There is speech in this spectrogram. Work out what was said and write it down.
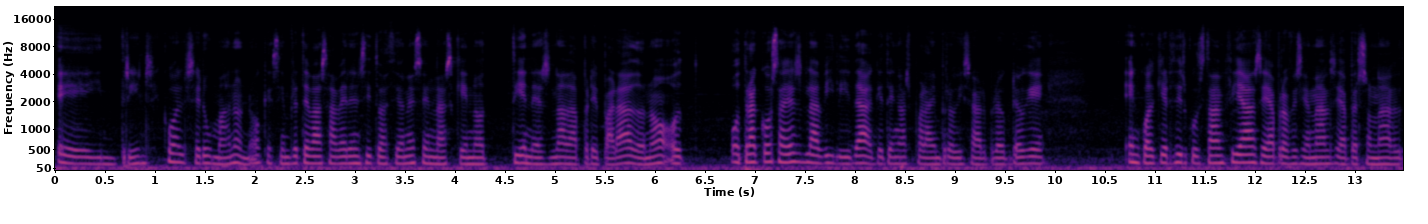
eh, intrínseco al ser humano, ¿no? Que siempre te vas a ver en situaciones en las que no tienes nada preparado, ¿no? otra cosa es la habilidad que tengas para improvisar, pero creo que en cualquier circunstancia, sea profesional, sea personal,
